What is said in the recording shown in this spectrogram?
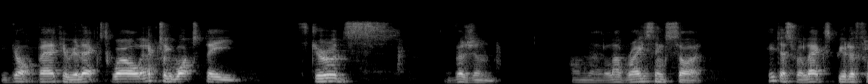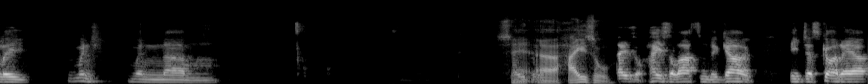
he got back, he relaxed well. Actually, watched the stewards vision on the Love Racing site. He just relaxed beautifully when when um. Uh, Hazel. Hazel Hazel asked him to go. He just got out.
